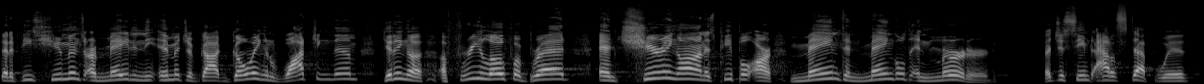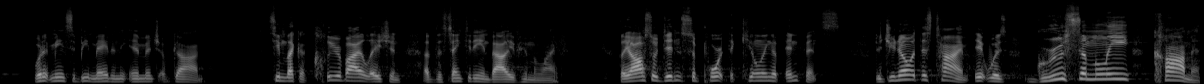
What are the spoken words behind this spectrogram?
that if these humans are made in the image of God, going and watching them, getting a, a free loaf of bread, and cheering on as people are maimed and mangled and murdered, that just seemed out of step with what it means to be made in the image of God. It seemed like a clear violation of the sanctity and value of human life. They also didn't support the killing of infants. Did you know at this time it was gruesomely common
